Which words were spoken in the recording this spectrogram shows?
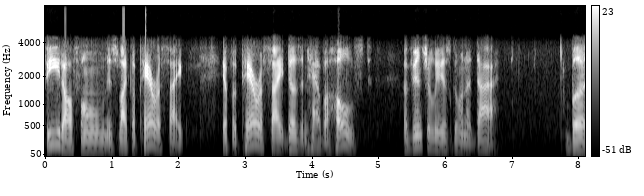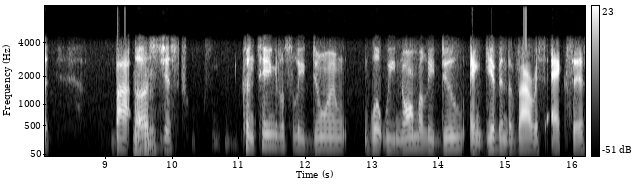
feed off on, it's like a parasite. If a parasite doesn't have a host, eventually it's going to die. But by mm-hmm. us just continuously doing what we normally do and giving the virus access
